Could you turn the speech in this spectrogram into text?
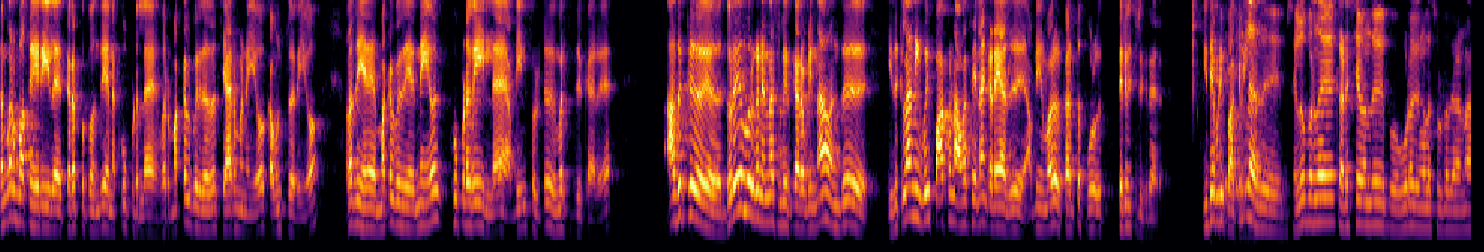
செம்பரம்பாக்கம் ஏரியில திறப்புக்கு வந்து என்னை கூப்பிடல. ஒரு மக்கள் பிரதிநிதி சேர்மனையோ கவுன்சிலரையோ அல்லது மக்கள் பிரதிநிதி என்னையோ கூப்பிடவே இல்லை அப்படின்னு சொல்லிட்டு விமர்சிச்சிருக்காரு. அதுக்கு துரைமுருகன் என்ன சொல்லியிருக்காரு அப்படின்னா வந்து இதுக்கெல்லாம் நீங்க போய் பார்க்கணும் அவசியம்லாம் கிடையாது அப்படிங்கிற மாதிரி ஒரு கருத்தை போ தெரிவிச்சிருக்கிறாரு. இது எப்படி பாக்குறீங்க அது செல்வ பிறந்தகை கடைசியாக வந்து இப்போ ஊடகங்களை சொல்கிறது என்னன்னா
